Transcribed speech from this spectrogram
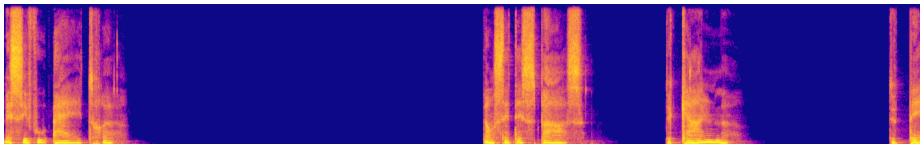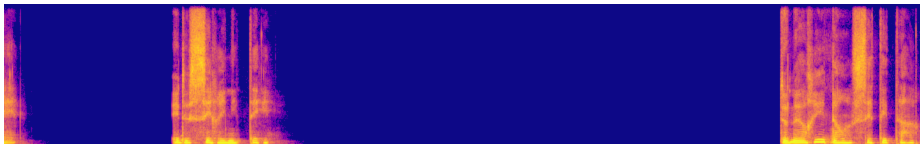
Laissez-vous être. dans cet espace de calme, de paix et de sérénité. Demeurez dans cet état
